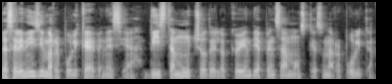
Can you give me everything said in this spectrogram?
La Serenísima República de Venecia dista mucho de lo que hoy en día pensamos que es una república.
